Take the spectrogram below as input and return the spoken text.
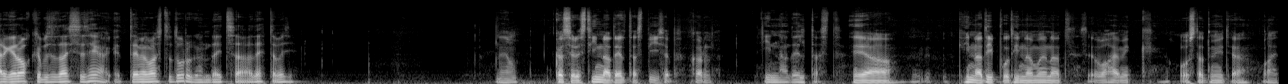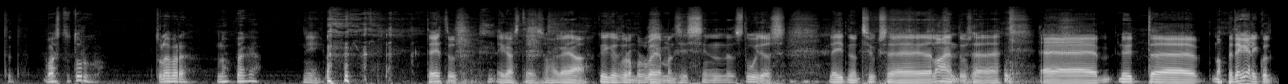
ärge rohkem seda asja segage, et teeme vastu turgu, on täitsa tehtav asi kas sellest hinnadeltast piisab, Karl? hinnadeltast? jaa, hinnatipud, hinnamõõnad, see vahemik, ostad, müüd ja vahetad? vastu turgu. tuleb ära? noh, väga hea. nii tehtud, igastahes väga hea, kõige suurem probleem on siis siin stuudios leidnud niisuguse lahenduse. Nüüd noh, me tegelikult,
